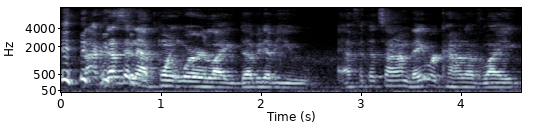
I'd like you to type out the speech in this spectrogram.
That's in that point where like WWF at the time they were kind of like,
